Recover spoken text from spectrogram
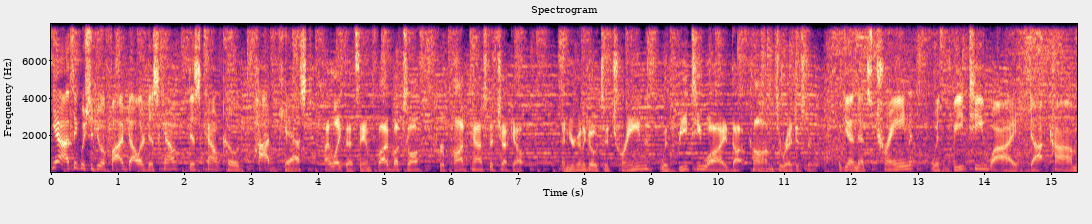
Yeah, I think we should do a $5 discount. Discount code podcast. I like that, Sam. 5 bucks off for podcast at checkout. And you're going to go to trainwithbty.com to register. Again, that's trainwithbty.com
